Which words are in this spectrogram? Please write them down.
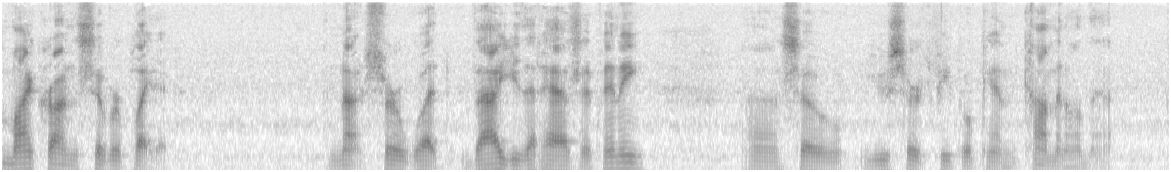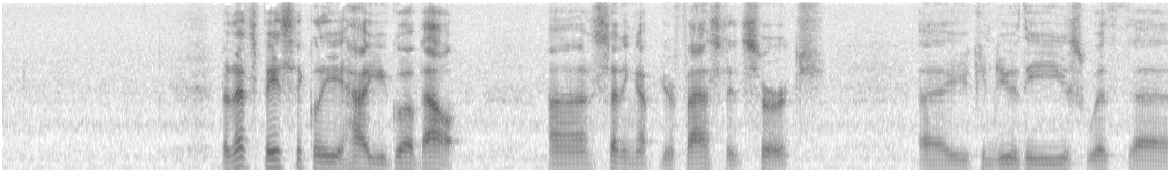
micron silver plated. I'm not sure what value that has, if any. Uh, so you search people can comment on that. But that's basically how you go about uh, setting up your faceted search. Uh, you can do these with uh,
